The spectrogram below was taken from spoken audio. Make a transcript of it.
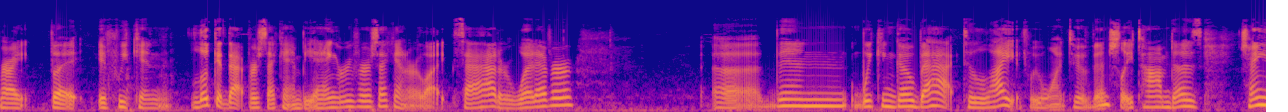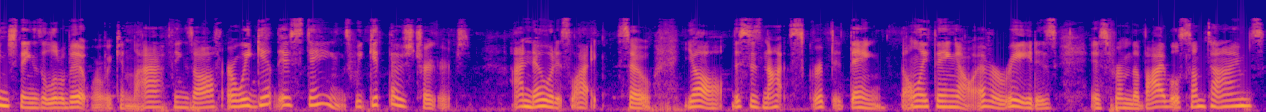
Right? But if we can look at that for a second and be angry for a second or like sad or whatever, uh, then we can go back to light if we want to. Eventually, time does change things a little bit where we can laugh things off or we get those stings, we get those triggers. I know what it's like. So, y'all, this is not scripted thing. The only thing I'll ever read is is from the Bible sometimes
